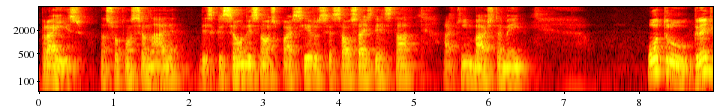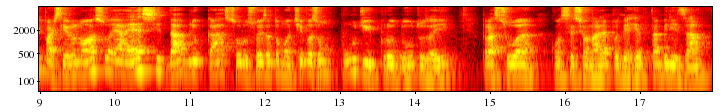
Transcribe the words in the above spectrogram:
para isso na sua concessionária. Descrição desse nosso parceiro, acessar o site dele está aqui embaixo também. Outro grande parceiro nosso é a SWK Soluções Automotivas, um pool de produtos aí para sua concessionária poder rentabilizar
